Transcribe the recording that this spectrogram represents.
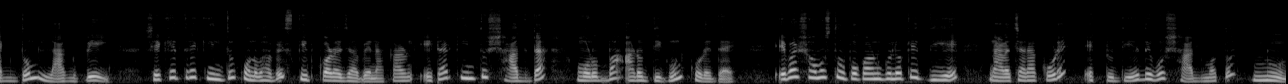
একদম লাগবেই। সেক্ষেত্রে কিন্তু কোনোভাবে স্কিপ করা যাবে না। কারণ এটার কিন্তু স্বাদটা মোরব্বা আরও দ্বিগুণ করে দেয়। এবার সমস্ত উপকরণগুলোকে দিয়ে নাড়াচাড়া করে একটু দিয়ে দেব স্বাদ মতো নুন।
